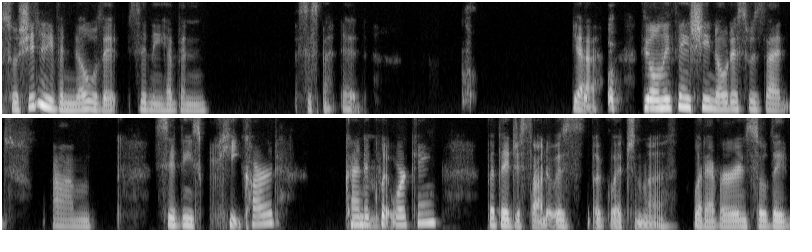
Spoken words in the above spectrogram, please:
So she didn't even know that Sydney had been suspended. Yeah. The only thing she noticed was that um Sydney's key card kind of Mhm. quit working, but they just thought it was a glitch in the whatever, and so they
